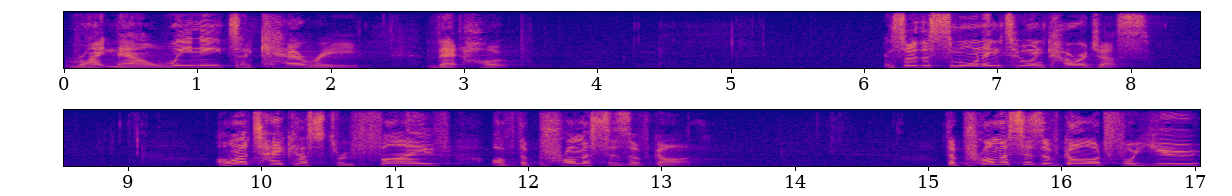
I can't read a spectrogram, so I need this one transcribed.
right now. We need to carry that hope. And so, this morning, to encourage us, I want to take us through five of the promises of God. The promises of God for you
